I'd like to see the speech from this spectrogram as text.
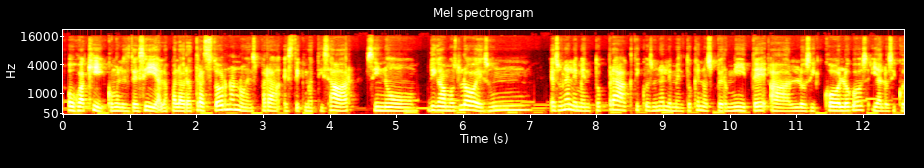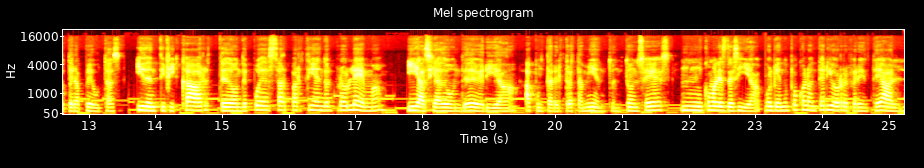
Ojo aquí, como les decía, la palabra trastorno no es para estigmatizar, sino, digámoslo, es un, es un elemento práctico, es un elemento que nos permite a los psicólogos y a los psicoterapeutas identificar de dónde puede estar partiendo el problema y hacia dónde debería apuntar el tratamiento. Entonces, mm, como les decía, volviendo un poco a lo anterior referente al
